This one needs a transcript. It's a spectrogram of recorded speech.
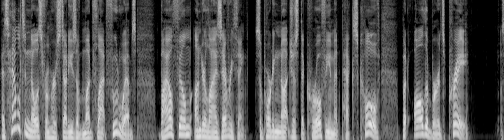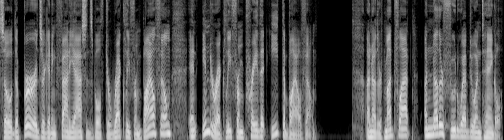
as Hamilton knows from her studies of mudflat food webs, biofilm underlies everything, supporting not just the corophium at Peck's Cove, but all the bird's prey. So the birds are getting fatty acids both directly from biofilm and indirectly from prey that eat the biofilm. Another mudflat, another food web to untangle.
